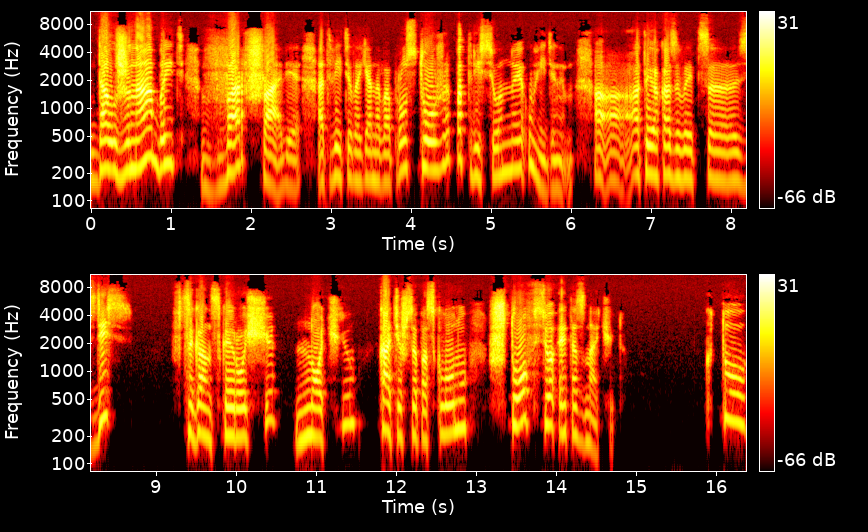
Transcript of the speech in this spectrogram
«Должна быть в Варшаве», — ответила я на вопрос, тоже потрясенная увиденным. «А, а ты, оказывается, здесь, в цыганской роще, ночью, катишься по склону. Что все это значит?» «Кто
